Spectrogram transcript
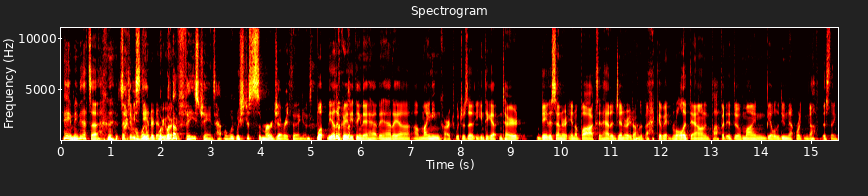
hey, maybe that's a that should be Oh, standard what, everywhere. What about phase chains? How, we should just submerge everything and Well, the other crazy thing they had, they had a, a mining cart, which was a you can take an entire data center in a box and had a generator on the back of it and roll it down and pop it into a mine and be able to do networking off of this thing.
